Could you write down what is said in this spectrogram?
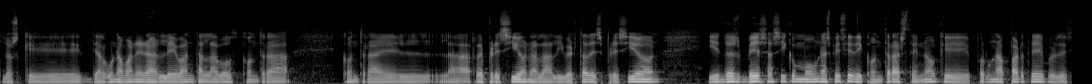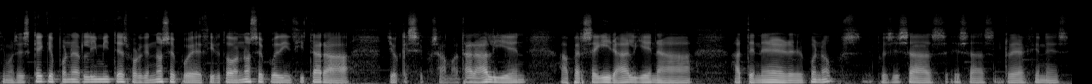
los que de alguna manera levantan la voz contra contra el, la represión a la libertad de expresión y entonces ves así como una especie de contraste, ¿no? Que por una parte, pues decimos, es que hay que poner límites porque no se puede decir todo, no se puede incitar a, yo qué sé, pues a matar a alguien, a perseguir a alguien, a, a tener, bueno, pues, pues esas, esas reacciones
